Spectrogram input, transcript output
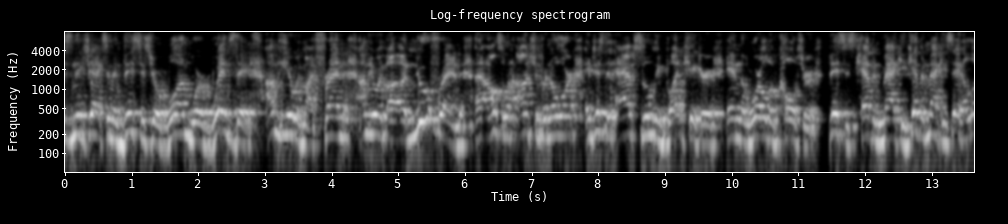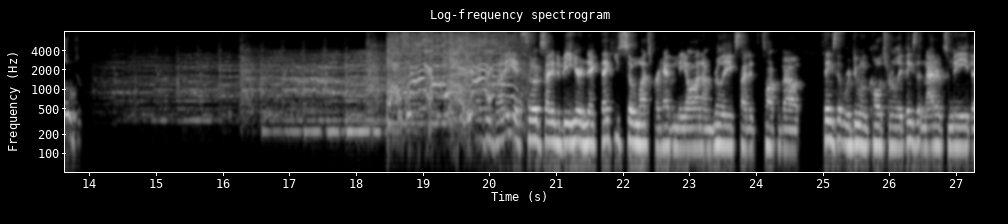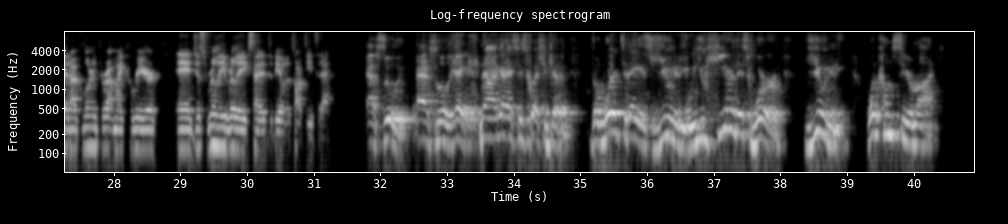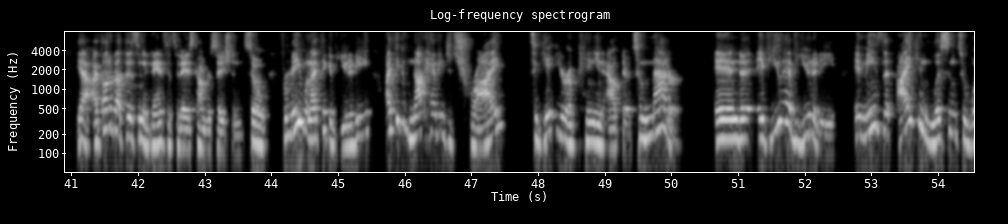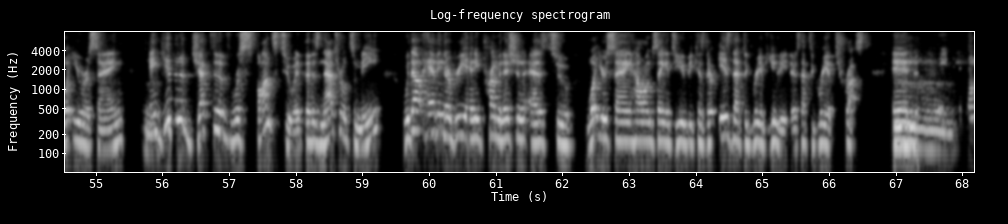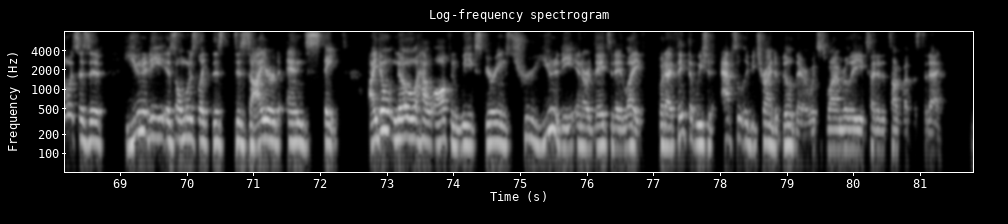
This is Nick Jackson, and this is your One Word Wednesday. I'm here with my friend. I'm here with a, a, new friend, and also an entrepreneur, and just an absolutely butt kicker in the world of culture. This is Kevin Mackey. Kevin Mackey, say hello to. Everybody, it's so exciting to be here, Nick. Thank you so much for having me on. I'm really excited to talk about things that we're doing culturally, things that matter to me that I've learned throughout my career, and just really, really excited to be able to talk to you today. Absolutely. Absolutely. Hey, now I got to ask you this question, Kevin. The word today is unity. When you hear this word, unity, what comes to your mind? Yeah, I thought about this in advance of today's conversation. So for me, when I think of unity, I think of not having to try to get your opinion out there, to matter. And if you have unity, it means that I can listen to what you are saying and mm-hmm. give an objective response to it that is natural to me without having there be any premonition as to what you're saying, how I'm saying it to you, because there is that degree of unity. There's that degree of trust. And mm. it's almost as if unity is almost like this desired end state. I don't know how often we experience true unity in our day to day life, but I think that we should absolutely be trying to build there, which is why I'm really excited to talk about this today.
